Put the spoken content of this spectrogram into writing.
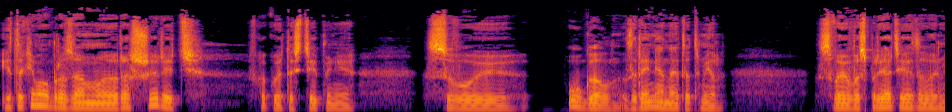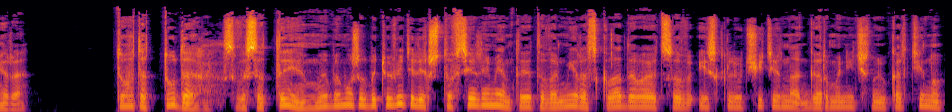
и таким образом расширить в какой-то степени свой угол зрения на этот мир, свое восприятие этого мира, то вот оттуда, с высоты, мы бы, может быть, увидели, что все элементы этого мира складываются в исключительно гармоничную картину,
